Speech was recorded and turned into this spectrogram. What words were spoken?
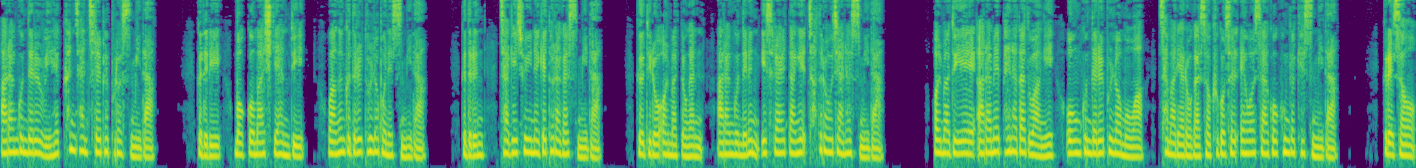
아랑 군대를 위해 큰 잔치를 베풀었습니다. 그들이 먹고 마시게 한 뒤 왕은 그들을 돌려보냈습니다. 그들은 자기 주인에게 돌아갔습니다. 그 뒤로 얼마 동안 아랑 군대는 이스라엘 땅에 쳐들어오지 않았습니다. 얼마 뒤에 아람의 베나닷 왕이 온 군대를 불러 모아 사마리아로 가서 그곳을 에워싸고 공격했습니다. 그래서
